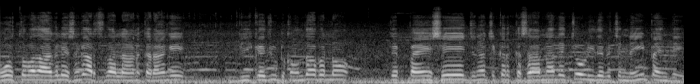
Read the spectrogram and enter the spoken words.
ਉਸ ਤੋਂ ਬਾਅਦ ਅਗਲੇ ਸੰਘਰਸ਼ ਦਾ ਐਲਾਨ ਕਰਾਂਗੇ। ਬੀਕੇਯੂ ਟਕਾਉਂਦਾ ਵੱਲੋਂ ਤੇ ਪੈਸੇ ਜਿਨ੍ਹਾਂ ਚਿਰ ਕਿਸਾਨਾਂ ਦੇ ਝੋਲੀ ਦੇ ਵਿੱਚ ਨਹੀਂ ਪੈਂਦੇ।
